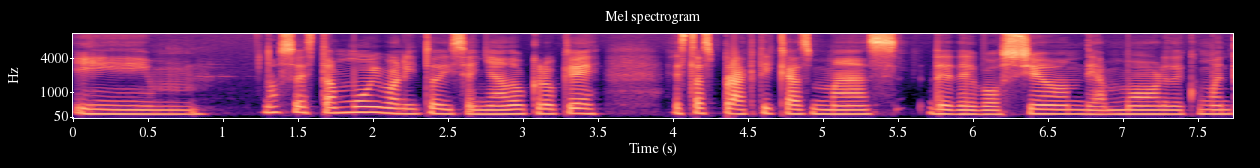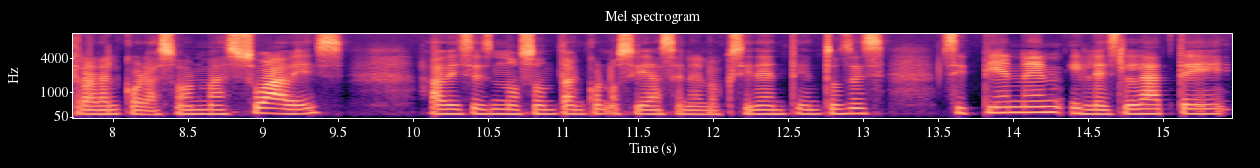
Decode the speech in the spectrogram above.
Y no sé, está muy bonito diseñado. Creo que estas prácticas más de devoción, de amor, de cómo entrar al corazón, más suaves, a veces no son tan conocidas en el occidente. Entonces, si tienen y les late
